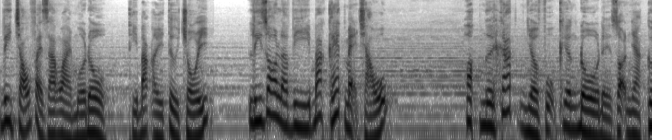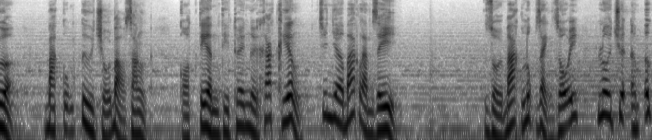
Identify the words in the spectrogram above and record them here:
vì cháu phải ra ngoài mua đồ thì bác ấy từ chối. Lý do là vì bác ghét mẹ cháu. Hoặc người khác nhờ phụ khiêng đồ để dọn nhà cửa, bác cũng từ chối bảo rằng có tiền thì thuê người khác khiêng chứ nhờ bác làm gì. Rồi bác lúc rảnh rỗi lôi chuyện ấm ức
